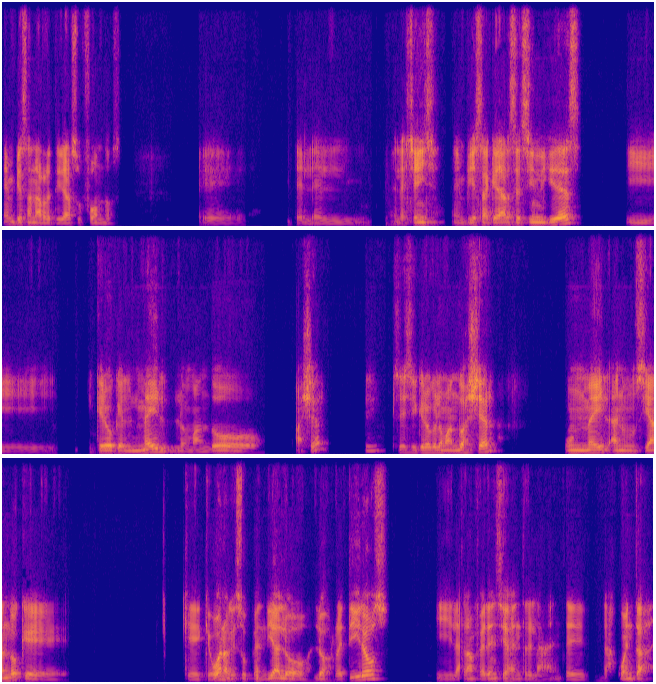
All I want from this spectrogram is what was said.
empiezan a retirar sus fondos. Eh, el, exchange empieza a quedarse sin liquidez y, creo que el mail lo mandó ayer. Sí, sí, sí, creo que lo mandó ayer un mail anunciando que, que, bueno, que suspendía los retiros y las transferencias entre, entre las cuentas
